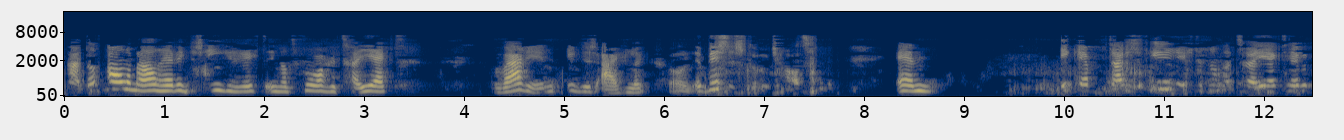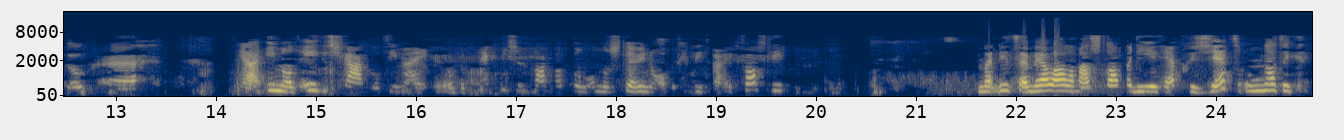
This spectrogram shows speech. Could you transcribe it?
nou, dat allemaal heb ik dus ingericht in dat vorige traject. Waarin ik dus eigenlijk gewoon een business coach had. En ik heb tijdens het inrichten van dat traject heb ik ook uh, ja, iemand ingeschakeld die mij op het technische vlak wat kon ondersteunen op het gebied waar ik vastliep. Maar dit zijn wel allemaal stappen die ik heb gezet omdat ik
